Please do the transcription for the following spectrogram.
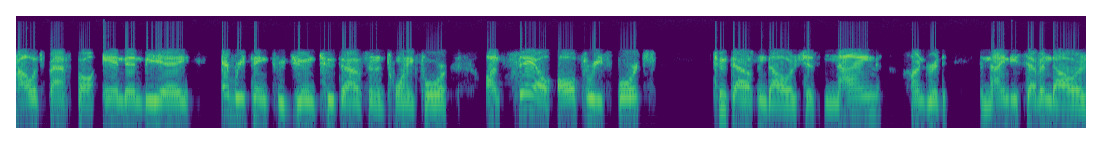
college basketball and NBA, everything through June 2024. On sale, all three sports, $2,000, just $997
